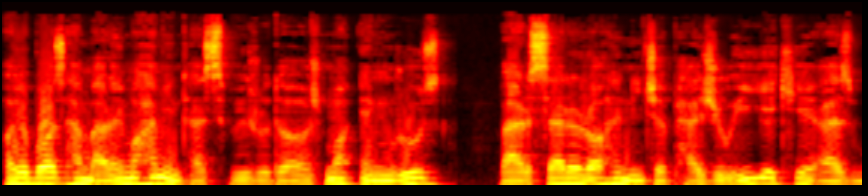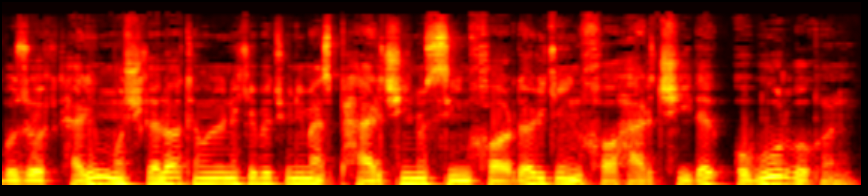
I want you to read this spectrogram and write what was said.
آیا باز هم برای ما همین تصویر رو داشت؟ ما امروز بر سر راه نیچه پژوهی یکی از بزرگترین مشکلاتمون اینه که بتونیم از پرچین و سیم خارداری که این خواهر چیده عبور بکنیم.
